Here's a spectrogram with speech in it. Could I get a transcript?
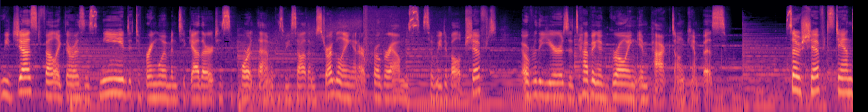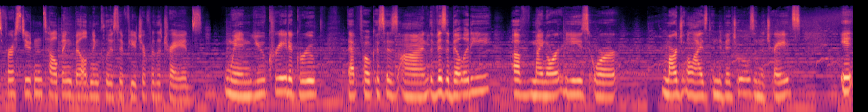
we just felt like there was this need to bring women together to support them because we saw them struggling in our programs. So we developed Shift. Over the years, it's having a growing impact on campus. So, SHIFT stands for Students Helping Build an Inclusive Future for the Trades. When you create a group that focuses on the visibility of minorities or marginalized individuals in the trades, it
